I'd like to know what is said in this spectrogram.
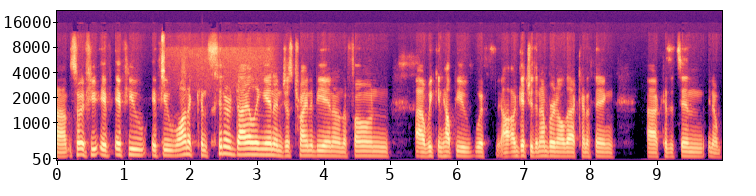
Um, so if you if, if you if you want to consider dialing in and just trying to be in on the phone, uh, we can help you with. I'll get you the number and all that kind of thing. because it's in, you know,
